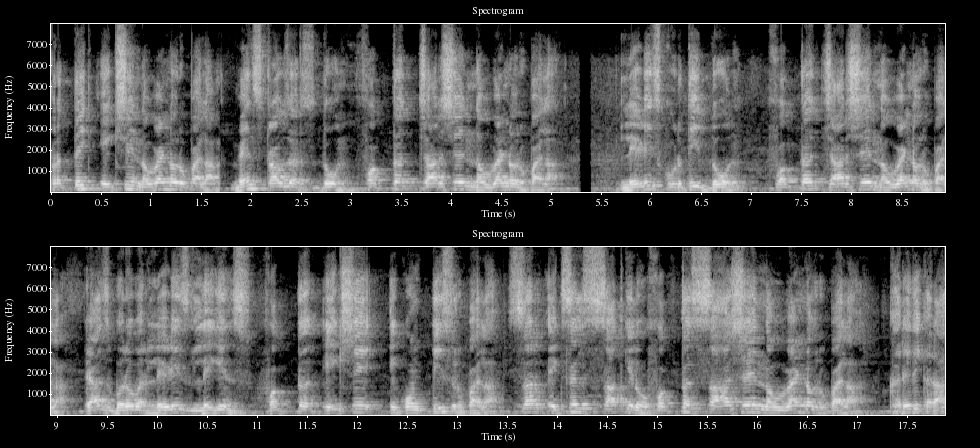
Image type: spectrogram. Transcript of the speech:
प्रत्येक एकशे नव्याण्णव रुपयाला मेन्स ट्राउझर्स दोन फक्त चारशे नव्याण्णव रुपयाला. लेडीज कुर्ती दोन फक्त चारशे नव्याण्णव रुपयाला. त्याचबरोबर लेडीज लेगिन्स फक्त एकशे एकोणतीस रुपयाला. सर्फ एक्सेल सात किलो फक्त सहाशे नव्याण्णव रुपयाला. खरेदी करा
